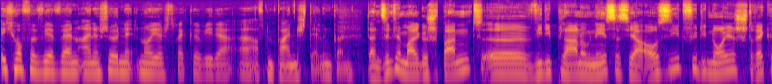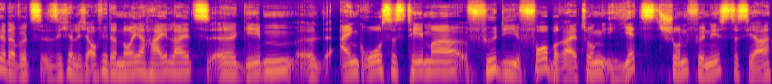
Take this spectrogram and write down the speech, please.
ich hoffe, wir werden eine schöne neue Strecke wieder äh, auf den Beinen stellen können. Dann sind wir mal gespannt, äh, wie die Planung nächstes Jahr aussieht für die neue Strecke. Da wird es sicherlich auch wieder neue Highlights äh, geben. Äh, ein großes Thema für die Vorbereitung, jetzt schon für nächstes Jahr,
